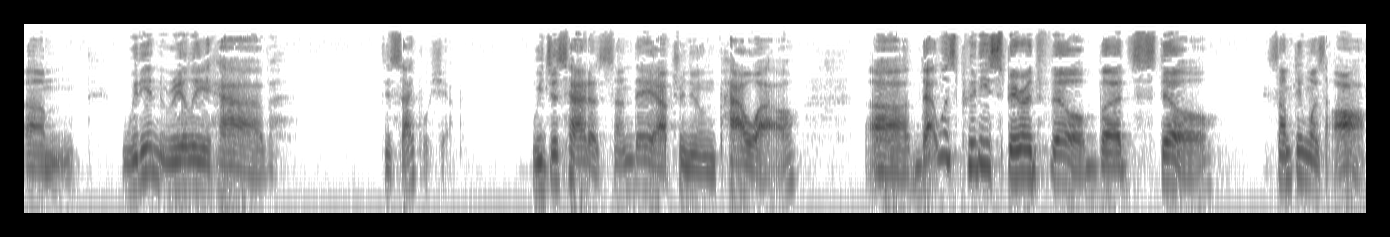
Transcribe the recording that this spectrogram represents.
Um, we didn't really have discipleship. We just had a Sunday afternoon powwow. Uh, that was pretty spirit filled, but still, something was off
